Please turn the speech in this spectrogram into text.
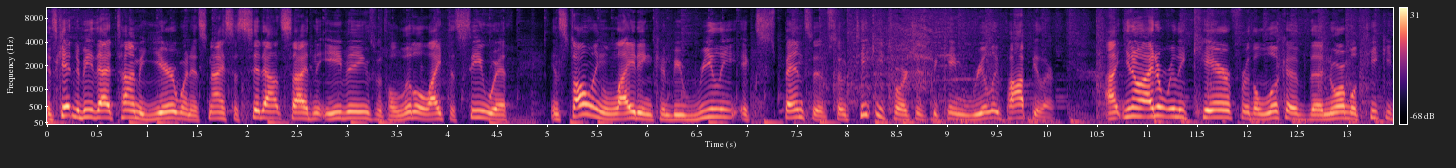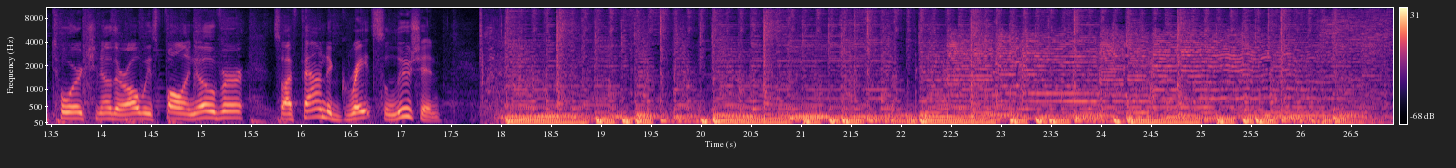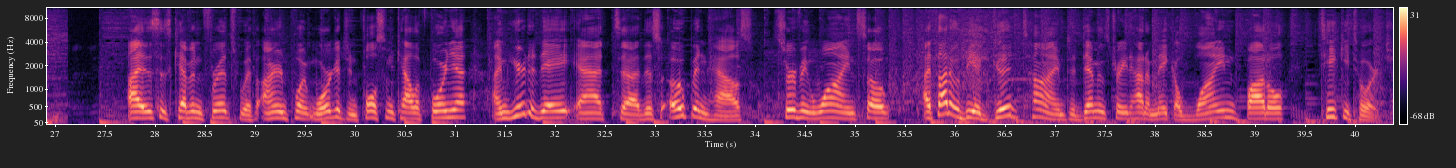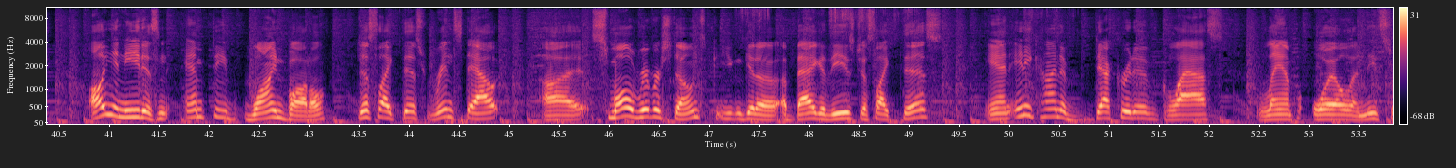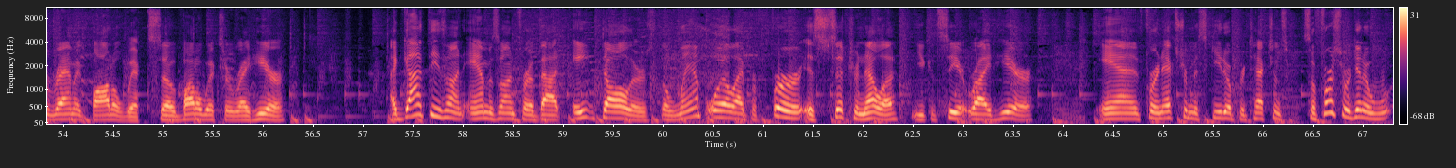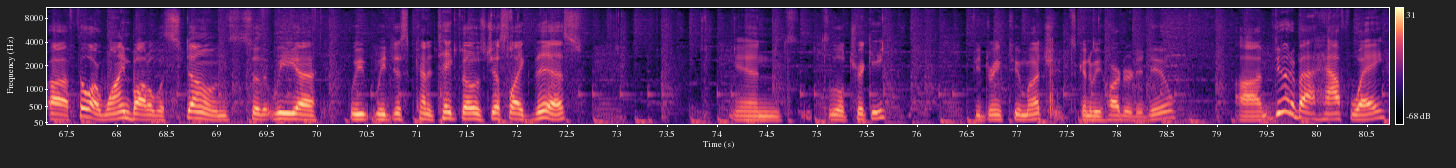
It's getting to be that time of year when it's nice to sit outside in the evenings with a little light to see with. Installing lighting can be really expensive, so tiki torches became really popular. Uh, you know, I don't really care for the look of the normal tiki torch. You know, they're always falling over. So I found a great solution. Hi, this is Kevin Fritz with Iron Point Mortgage in Folsom, California. I'm here today at uh, this open house serving wine, so I thought it would be a good time to demonstrate how to make a wine bottle tiki torch. All you need is an empty wine bottle, just like this, rinsed out. Uh, small river stones, you can get a, a bag of these just like this, and any kind of decorative glass, lamp, oil, and these ceramic bottle wicks. So bottle wicks are right here. I got these on Amazon for about $8. The lamp oil I prefer is citronella. You can see it right here. And for an extra mosquito protection. So first we're gonna uh, fill our wine bottle with stones so that we, uh, we, we just kind of take those just like this. And it's a little tricky. If you drink too much, it's gonna be harder to do. Um, do it about halfway.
